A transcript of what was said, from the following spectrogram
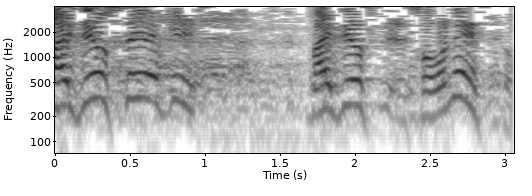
mas eu sei o que, mas eu sou honesto,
